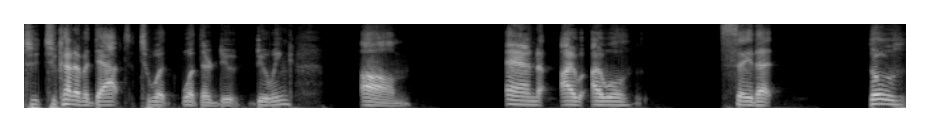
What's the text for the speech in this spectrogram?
to to kind of adapt to what what they're do doing. Um, and I I will say that those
